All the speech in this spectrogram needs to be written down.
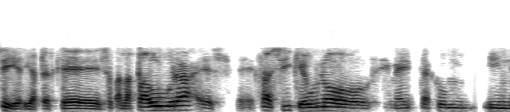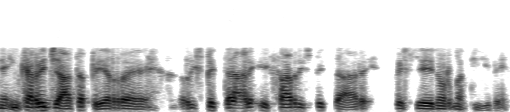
seria perché insomma, la paura è, fa sì che uno si metta con, in, in, carreggiata per eh, rispettare e far rispettare queste normative.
